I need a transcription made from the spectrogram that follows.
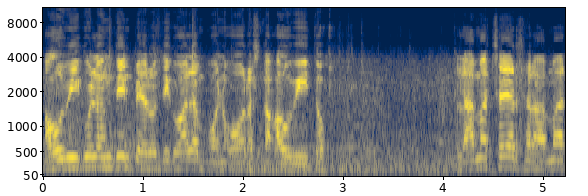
Pauwi ko lang din pero di ko alam kung anong oras nakauwi ito salamat sir. Salamat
